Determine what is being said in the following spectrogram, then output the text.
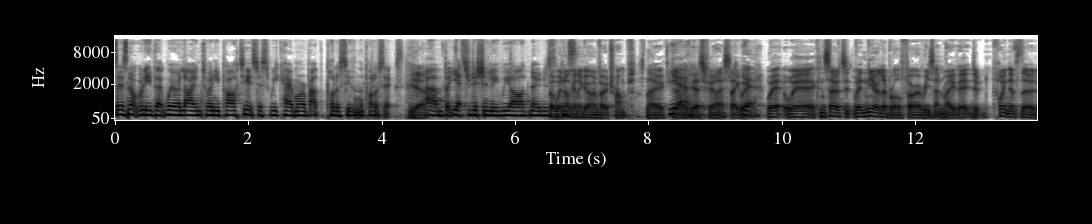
So it's not really that we're aligned to any party; it's just we care more about the policy than the politics. Yeah. Um, but yes, traditionally we are known as. But we're not going to go and vote Trump. Like, Yeah. like, let's be honest. Like, we're, Yeah. we're, we're conservative, we're neoliberal for a reason, right? The, the point of the,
